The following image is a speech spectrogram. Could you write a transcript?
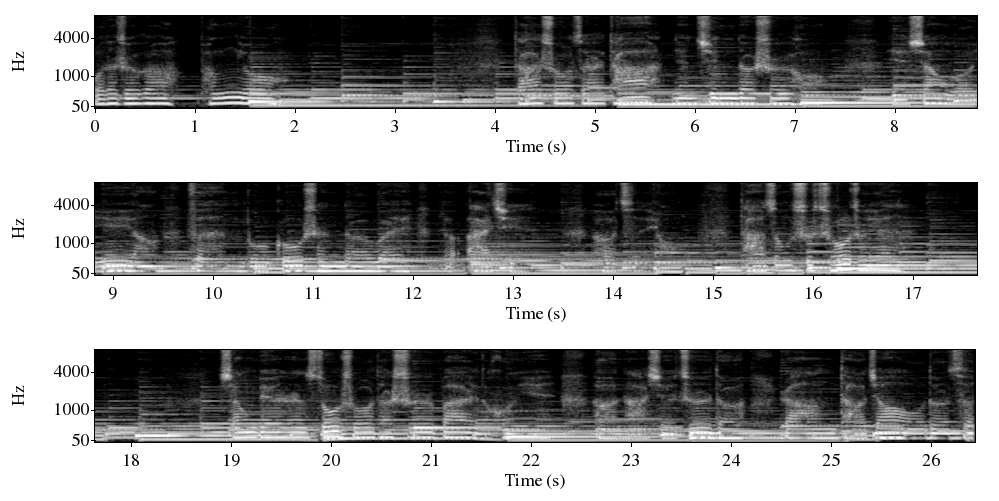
我的这个朋友，他说，在他年轻的时候，也像我一样奋不顾身的为爱情和自由。他总是抽着烟，向别人诉说他失败的婚姻和那些值得让他骄傲的曾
